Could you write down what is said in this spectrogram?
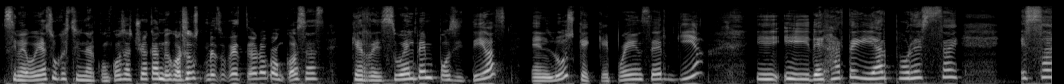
Si me voy a sugestionar con cosas chuecas, mejor me sugestiono con cosas que resuelven positivas en luz, que, que pueden ser guía, y, y, dejarte guiar por esa, esa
